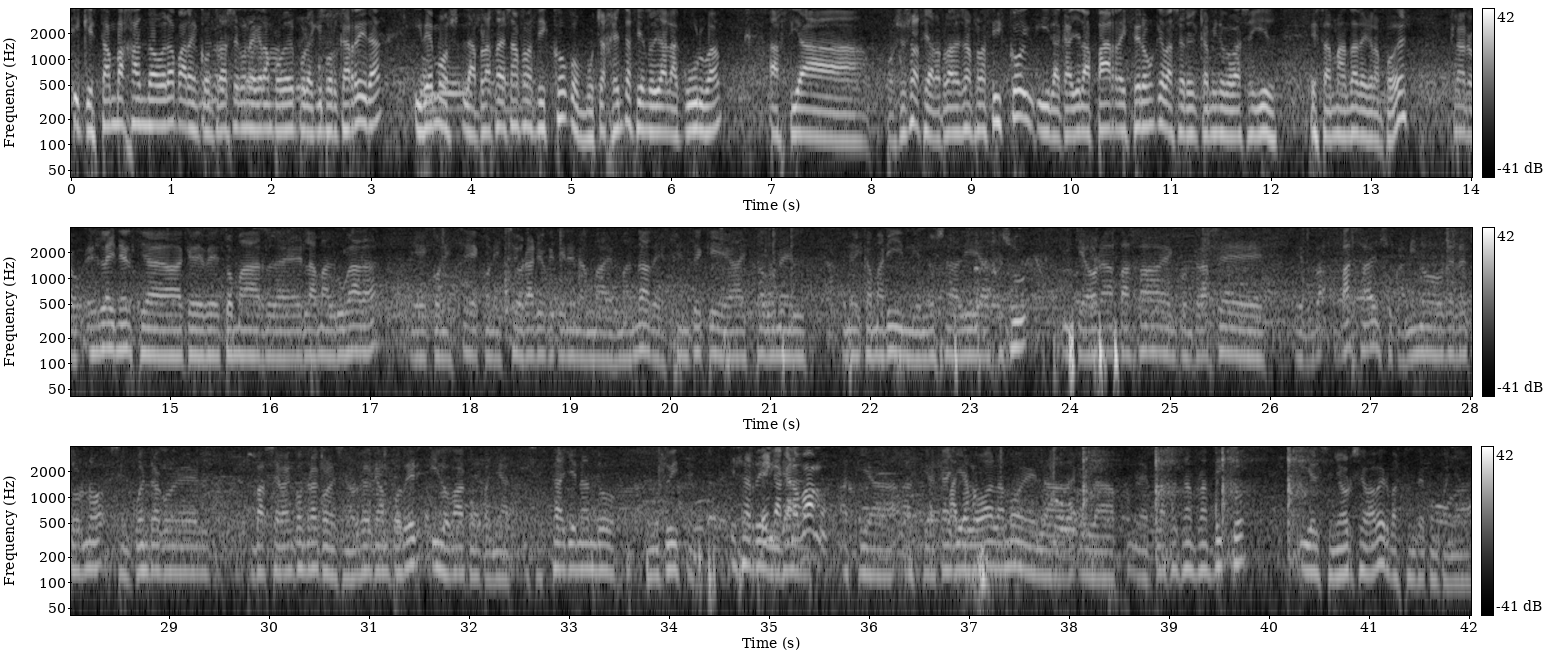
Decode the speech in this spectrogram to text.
y que están bajando ahora para encontrarse con el gran poder por aquí por carrera y vemos la plaza de San Francisco con mucha gente haciendo ya la curva hacia pues eso hacia la plaza de San Francisco y, la calle La Parra y Cerón que va a ser el camino que va a seguir esta hermandad de gran poder. Claro, es la inercia que debe tomar la, madrugada eh, con, este, con este horario que tienen ambas hermandades. Gente que ha estado en el, en el camarín viendo salir a Jesús y que ahora baja a encontrarse, baja en su camino de retorno, se encuentra con el, va, se va a encontrar con el Señor del Gran Poder y lo va a acompañar. Y se está llenando, como tú dices, esa Venga, que realidad nos vamos. hacia, hacia calle Los Álamos en la, en la, eh, Plaza San Francisco y el Señor se va a ver bastante acompañado.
